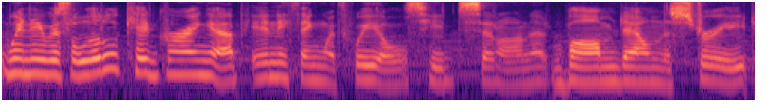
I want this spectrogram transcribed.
When he was a little kid growing up, anything with wheels, he'd sit on it, bomb down the street.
